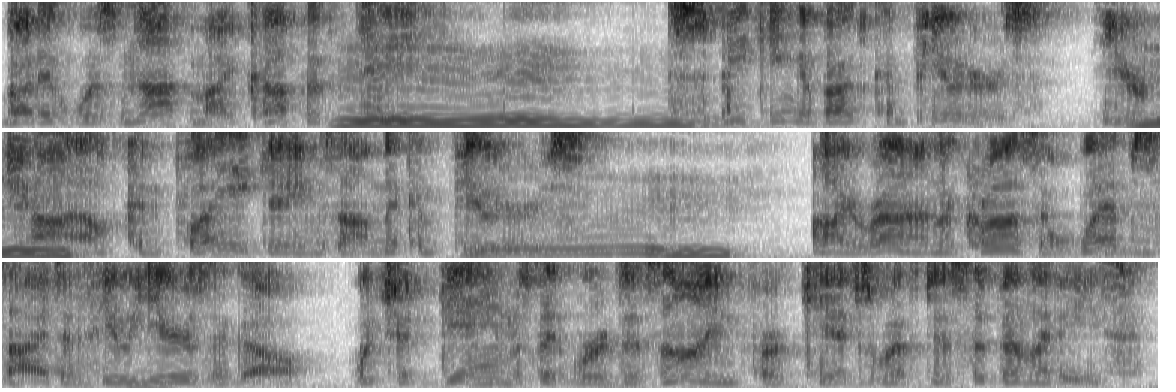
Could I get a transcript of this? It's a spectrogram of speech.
but it was not my cup of tea. Speaking about computers, your child can play games on the computers. I ran across a website a few years ago, which had games that were designed for kids with disabilities.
